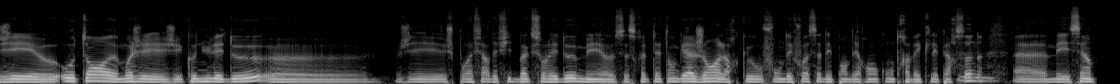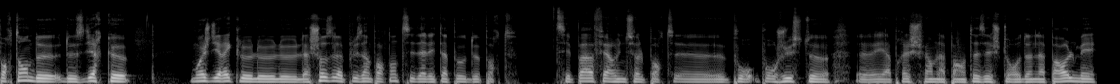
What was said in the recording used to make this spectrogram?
J'ai euh, autant, euh, moi j'ai connu les deux. je pourrais faire des feedbacks sur les deux, mais ça serait peut-être engageant, alors qu'au fond, des fois, ça dépend des rencontres avec les personnes. Mmh. mais c'est important de, de, se dire que moi, je dirais que le, la chose la plus importante, c'est d'aller taper aux deux portes c'est pas faire une seule porte euh, pour, pour juste euh, et après je ferme la parenthèse et je te redonne la parole mais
